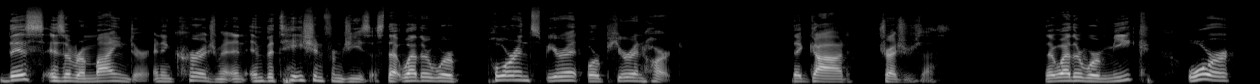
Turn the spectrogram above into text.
this is a reminder, an encouragement, an invitation from Jesus that whether we're poor in spirit or pure in heart, that God treasures us. That whether we're meek or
